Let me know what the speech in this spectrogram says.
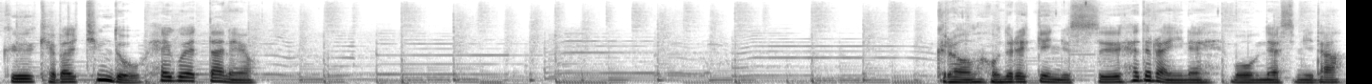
그 개발팀도 해고했다네요. 그럼 오늘의 게임 뉴스 헤드라인의 모험내였습니다.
